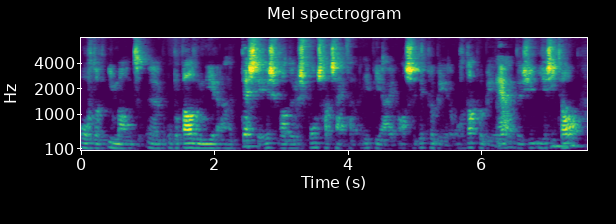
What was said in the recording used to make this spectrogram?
Of dat iemand eh, op bepaalde manieren aan het testen is wat de respons gaat zijn van een API als ze dit proberen of dat proberen. Ja. Dus je, je ziet al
